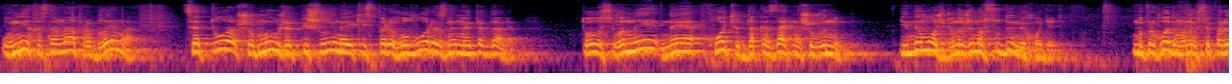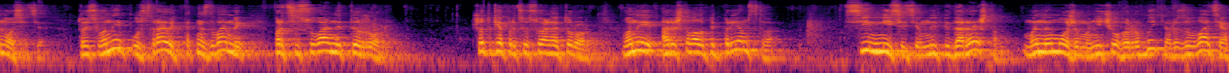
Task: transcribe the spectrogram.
У них основна проблема це то, щоб ми вже пішли на якісь переговори з ними і так далі. Тобто вони не хочуть доказати нашу вину. І не можуть, вони вже на суди не ходять. Ми приходимо, вони все переносяться. Тобто вони устраюють так називаємо процесуальний терор. Що таке процесуальний терор? Вони арештували підприємства. Сім місяців ми під арештом, ми не можемо нічого робити, розвиватися.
